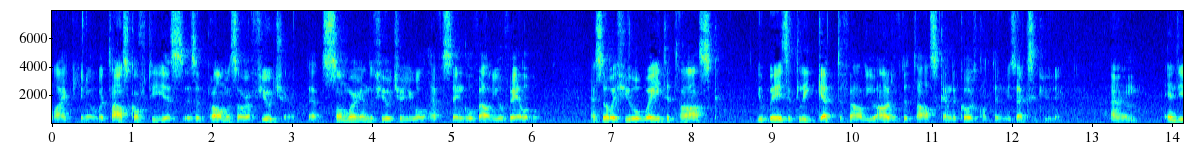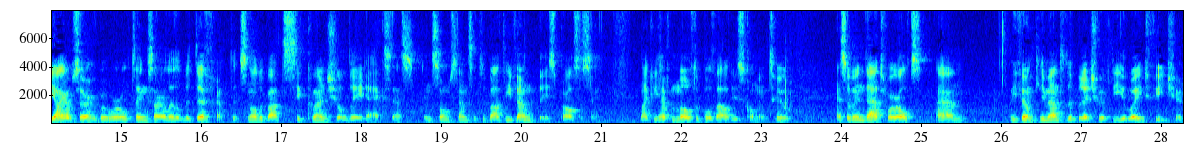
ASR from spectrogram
Like, you know, a task of t is, is a promise or a future that somewhere in the future you will have a single value available. And so if you await a task, you basically get the value out of the task and the code continues executing. Um, in the iObservable world, things are a little bit different. It's not about sequential data access. In some sense, it's about event-based processing. Like you have multiple values coming through. And so in that world, um, we've implemented a bridge with the await feature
